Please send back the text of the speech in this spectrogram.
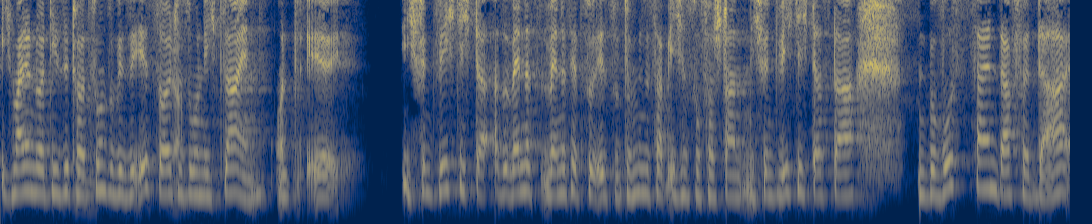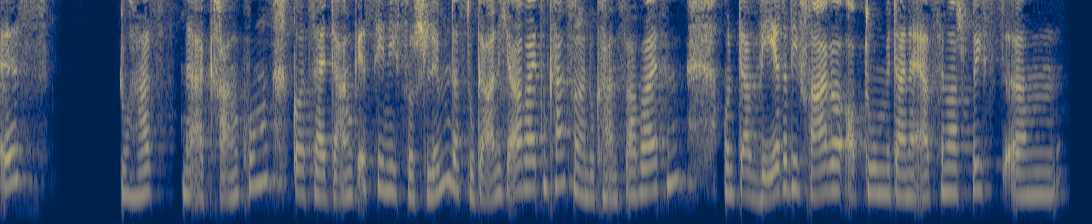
ich meine nur, die Situation, so wie sie ist, sollte ja. so nicht sein. Und äh, ich finde wichtig, da, also wenn es, wenn es jetzt so ist, so zumindest habe ich es so verstanden, ich finde wichtig, dass da ein Bewusstsein dafür da ist, du hast eine Erkrankung. Gott sei Dank ist sie nicht so schlimm, dass du gar nicht arbeiten kannst, sondern du kannst arbeiten. Und da wäre die Frage, ob du mit deiner Ärztin mal sprichst. Ähm,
